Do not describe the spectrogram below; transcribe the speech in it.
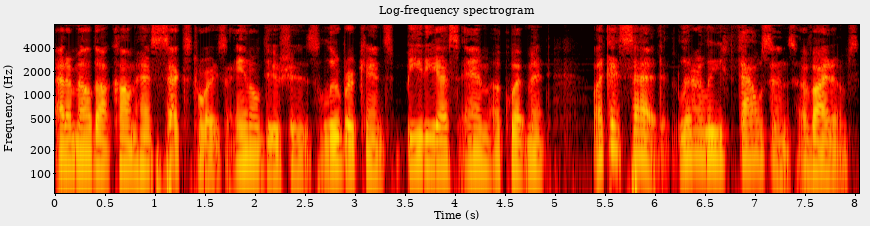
AdamMale.com has sex toys, anal douches, lubricants, BDSM equipment. Like I said, literally thousands of items.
